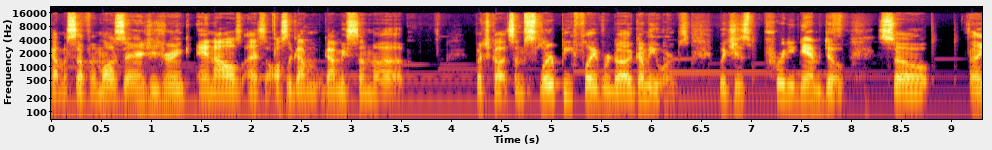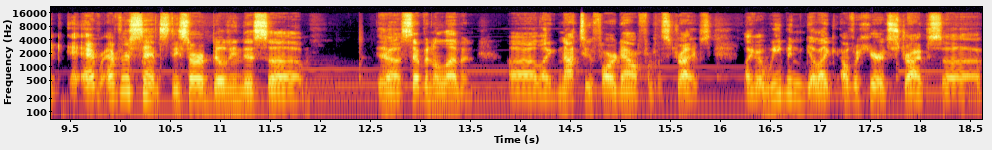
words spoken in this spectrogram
got myself a Monster Energy drink, and I also, I also got got me some, uh, what you call it, some Slurpee flavored uh, gummy worms, which is pretty damn dope. So, like, ever ever since they started building this uh, uh, 7-Eleven, uh, like not too far down from the Stripes, like we've been like over here at Stripes, uh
